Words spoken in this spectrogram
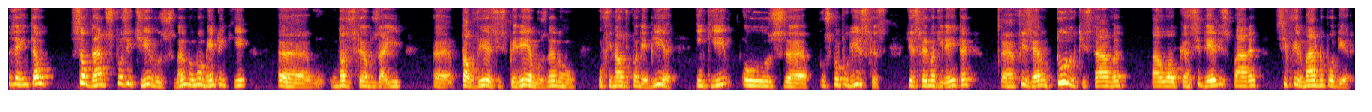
Dizer, então, são dados positivos né? no momento em que uh, nós estamos aí, uh, talvez, esperemos, né, no, no, final de pandemia, em que os, os populistas de extrema-direita fizeram tudo o que estava ao alcance deles para se firmar no poder.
